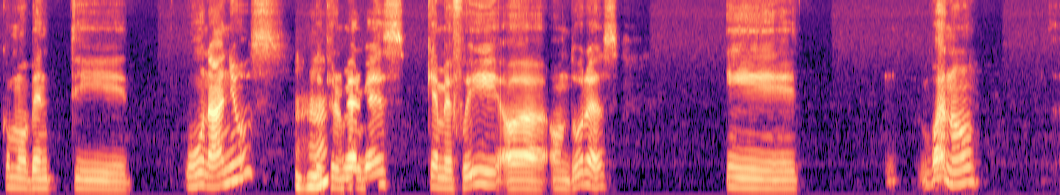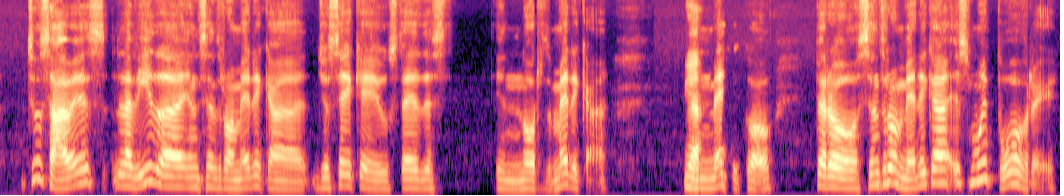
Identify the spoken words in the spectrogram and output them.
como 21 años uh-huh. la primera vez que me fui a Honduras Y bueno, tú sabes, la vida en Centroamérica, yo sé que ustedes en Norteamérica, Yeah. en México, pero Centroamérica es muy pobre.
